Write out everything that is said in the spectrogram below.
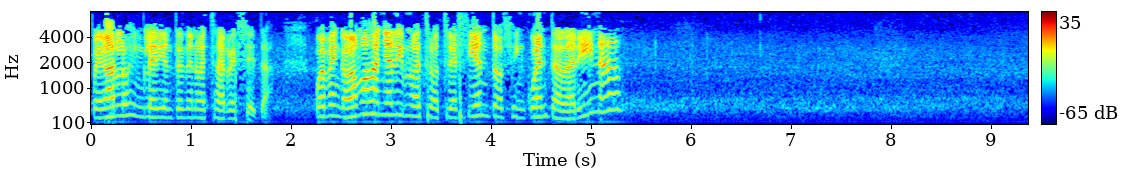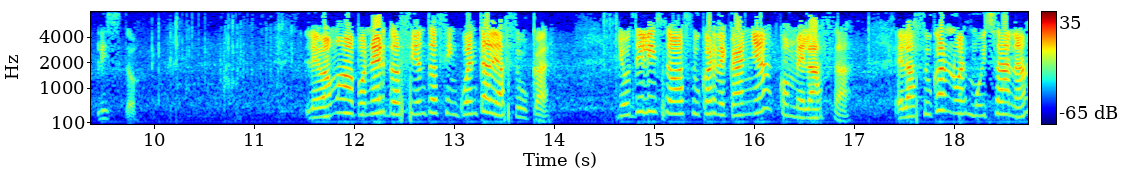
pegar los ingredientes de nuestra receta. Pues venga, vamos a añadir nuestros 350 de harina. Listo. Le vamos a poner 250 de azúcar. Yo utilizo azúcar de caña con melaza. El azúcar no es muy sana,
